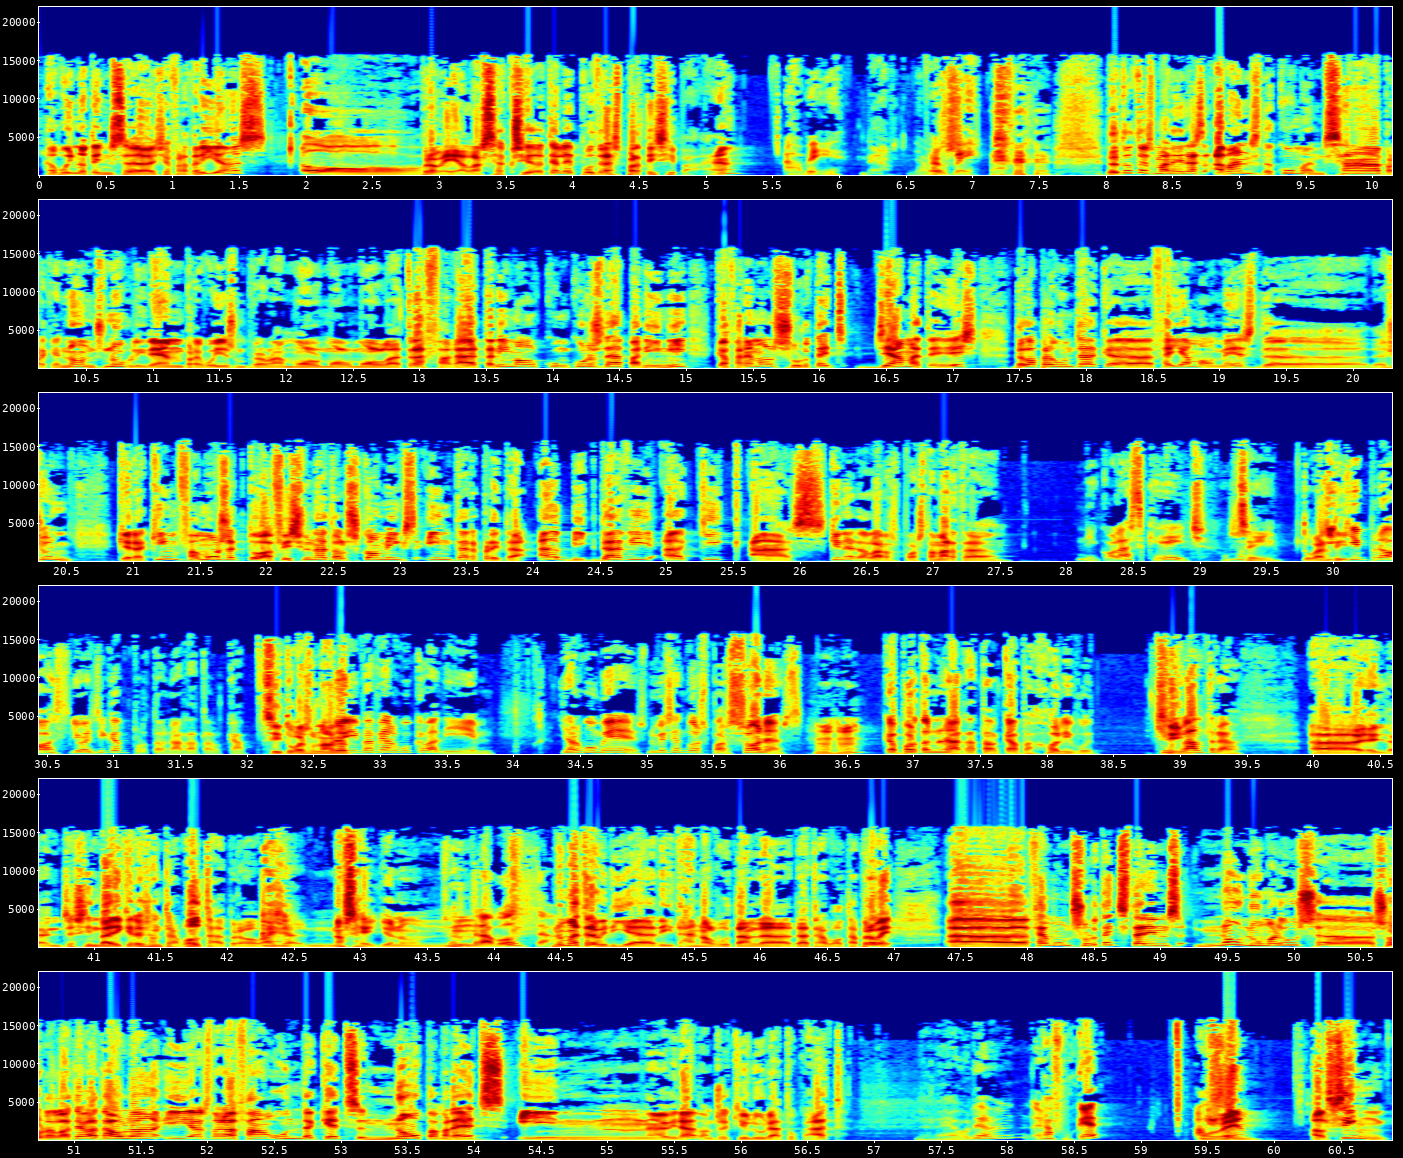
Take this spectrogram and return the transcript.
Avui no tens eh, xafarderies, Oh. però bé, a la secció de tele podràs participar, eh? Ah, bé. Bé, Llavors veus? De totes maneres, abans de començar, perquè no ens n'oblidem, perquè avui és un programa molt, molt, molt atrafegat, tenim el concurs de Panini, que farem el sorteig ja mateix de la pregunta que fèiem el mes de, de juny, que era quin famós actor aficionat als còmics interpreta a Big Daddy a Kick-Ass? Quina era la resposta, Marta? Nicolas Cage. Home. Sí, tu vas qui, dir- però jo vaig dir que em porta una rata al cap. Sí, tu vas donar Però una... hi va haver algú que va dir... Hi ha algú més, només hi ha dues persones Uh -huh. que porten una rata al cap a Hollywood. Qui Sí. és l'altra? Uh, en Jacint va dir que era John Travolta, però vaja, no sé, jo no... John Travolta. No m'atreviria a dir tant al voltant de, de Travolta. Però bé, uh, fem un sorteig, tens nou números uh, sobre la teva taula i has d'agafar un d'aquests nou paperets Mm. i mm, a veure, doncs aquí li haurà tocat. A veure... Agafo aquest? El Molt bé. cinc. El 5.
